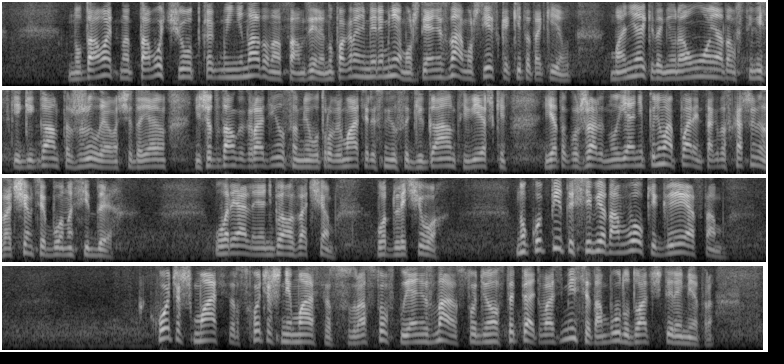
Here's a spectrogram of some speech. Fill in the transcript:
но давать на того, чего вот как бы и не надо на самом деле. Ну, по крайней мере, мне. Может, я не знаю, может, есть какие-то такие вот маньяки, такие ой, я там в стилистике гиганта жил, я вообще, да я еще до того, как родился, мне в утробе матери снился гигант, вешки. Я такой жарю, ну, я не понимаю, парень, тогда скажи мне, зачем тебе Бонафиде? О, реально, я не понимаю, зачем? Вот для чего? Ну, купи ты себе там волки ГС там, Хочешь мастерс, хочешь не мастерс, ростовку, я не знаю, 195 возьми себе, там буду 24 метра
